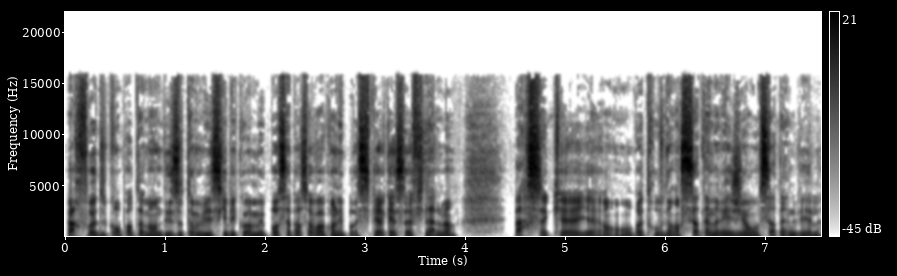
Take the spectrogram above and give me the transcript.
parfois du comportement des automobilistes québécois, mais pour s'apercevoir qu'on n'est pas si pire que ça finalement, parce que on retrouve dans certaines régions, certaines villes,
